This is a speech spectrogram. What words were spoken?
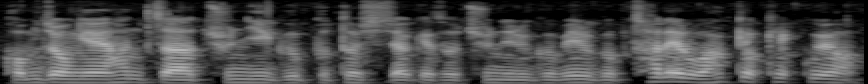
검정의 한자 준2급부터 시작해서 준1급, 1급 차례로 합격했고요.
